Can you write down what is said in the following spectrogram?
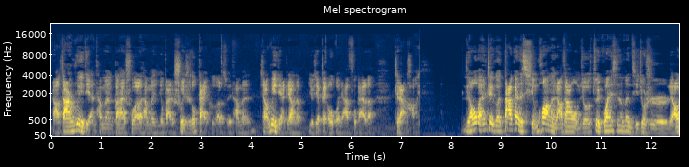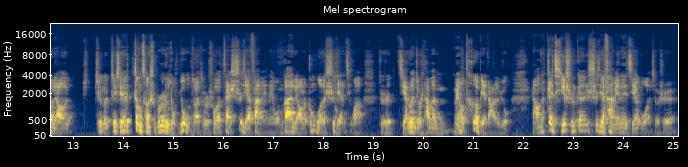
然后当然瑞典他们刚才说了，他们已经把这税制都改革了，所以他们像瑞典这样的有些北欧国家覆盖了这两个行业。聊完这个大概的情况呢，然后当然我们就最关心的问题就是聊一聊这个这些政策是不是有用，对吧？就是说在世界范围内，我们刚才聊了中国的试点情况，就是结论就是他们没有特别大的用。然后呢，这其实跟世界范围内的结果就是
